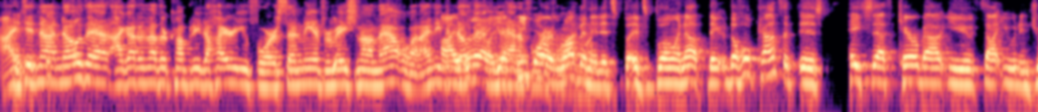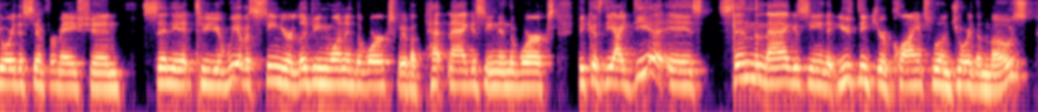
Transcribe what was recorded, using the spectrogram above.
I did not know that. I got another company to hire you for. Send me information on that one. I didn't even know that. You yeah, people are loving it. It's it's blowing up. They, the whole concept is Hey, Seth, care about you, thought you would enjoy this information, sending it to you. We have a senior living one in the works. We have a pet magazine in the works because the idea is send the magazine that you think your clients will enjoy the most.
